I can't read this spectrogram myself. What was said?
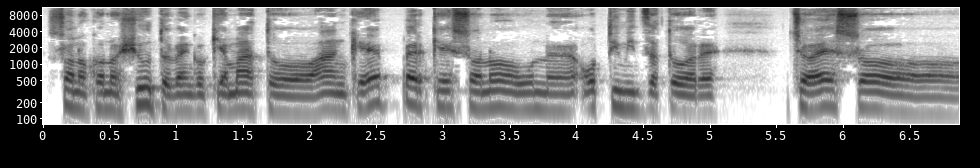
sono conosciuto e vengo chiamato anche perché sono un ottimizzatore, cioè so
